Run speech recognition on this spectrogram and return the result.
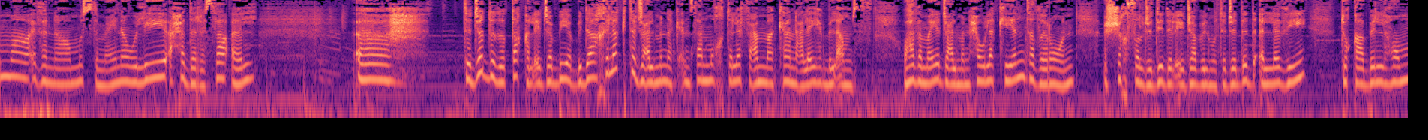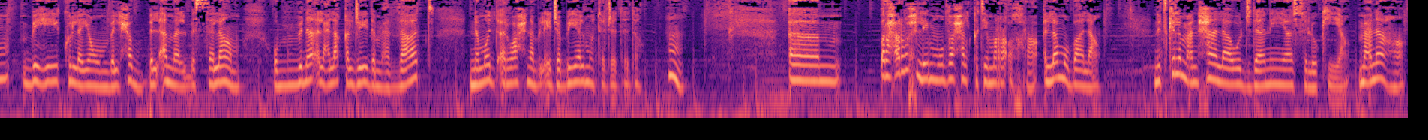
لكم إذا مستمعينا ولي أحد الرسائل آه تجدد الطاقة الإيجابية بداخلك تجعل منك إنسان مختلف عما كان عليه بالأمس وهذا ما يجعل من حولك ينتظرون الشخص الجديد الإيجابي المتجدد الذي تقابلهم به كل يوم بالحب بالأمل بالسلام وببناء العلاقة الجيدة مع الذات نمد أرواحنا بالإيجابية المتجددة هم. راح أروح لموضوع حلقتي مرة أخرى اللامبالاة. نتكلم عن حالة وجدانية سلوكية معناها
